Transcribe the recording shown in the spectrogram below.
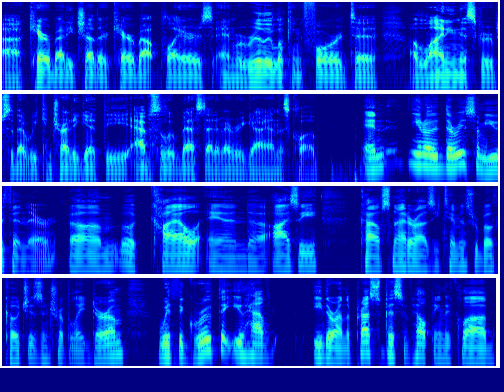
uh, care about each other, care about players, and we're really looking forward to aligning this group so that we can try to get the absolute best out of every guy on this club. And you know there is some youth in there. Um, look, Kyle and uh, Ozzie, Kyle Snyder, Ozzie Timmons were both coaches in AAA Durham. With the group that you have either on the precipice of helping the club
